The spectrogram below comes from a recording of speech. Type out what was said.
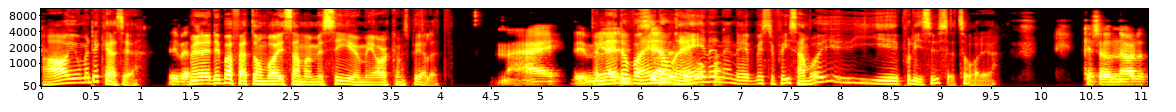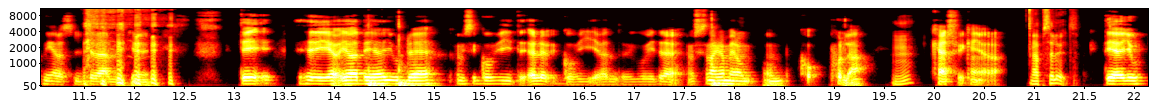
Ja, jo men det kan jag se. Det är bättre. Men är det bara för att de var i samma museum i Arkham-spelet? nej, det är mer nej, de var, nej, de, nej, nej, nej, nej, Mr. Freeze, han var ju i polishuset, så var det Kanske har nördat ner oss lite väl mycket nu. Det, det, jag- ja, det jag gjorde, om vi ska gå vidare, eller gå vidare, jag vet inte hur vi går vidare. Om vi ska snacka mer om, om Coppola. Mm. Kanske vi kan göra. Absolut. Det jag har gjort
